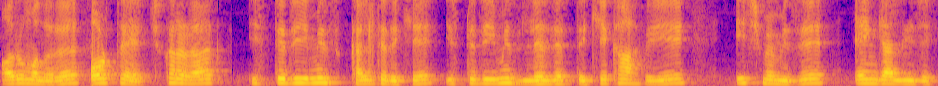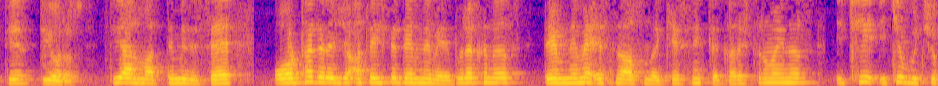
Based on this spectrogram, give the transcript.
aromaları ortaya çıkararak istediğimiz kalitedeki, istediğimiz lezzetteki kahveyi içmemizi engelleyecektir diyoruz. Diğer maddemiz ise orta derece ateşte demlemeye bırakınız. Demleme esnasında kesinlikle karıştırmayınız. 2-2,5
